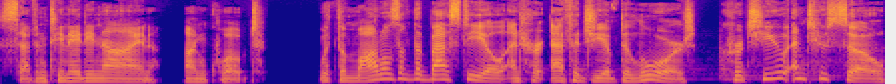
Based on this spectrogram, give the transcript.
1789, unquote. With the models of the Bastille and her effigy of Delorge, Curtius and Tussaud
